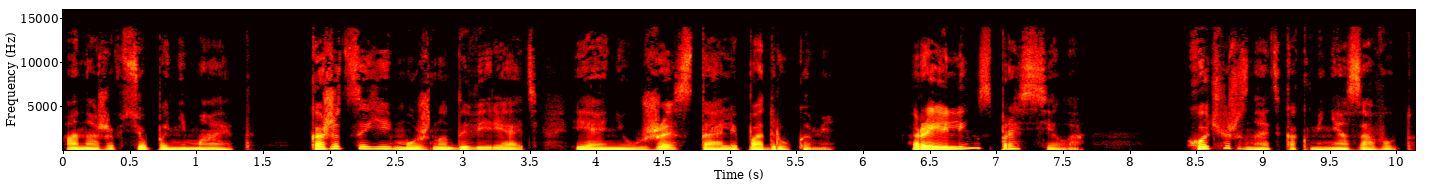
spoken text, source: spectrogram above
Она же все понимает. Кажется, ей можно доверять, и они уже стали подругами. Рейлин спросила, Хочешь знать, как меня зовут?»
